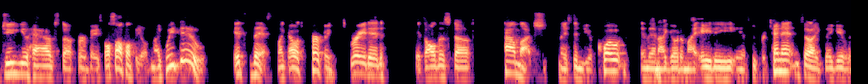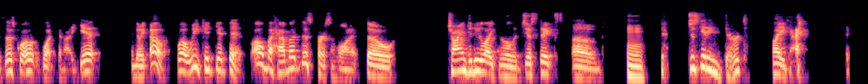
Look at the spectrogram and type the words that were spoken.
do you have stuff for a baseball softball field? Like, we do. It's this. I'm like, oh, it's perfect. It's graded. It's all this stuff. How much? And they send you a quote, and then I go to my AD and superintendent and say, like, they gave us this quote. What can I get? And they're like, oh, well, we could get this. Oh, but how about this person want it? So trying to do like the logistics of Hmm. just getting dirt. Like, I,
